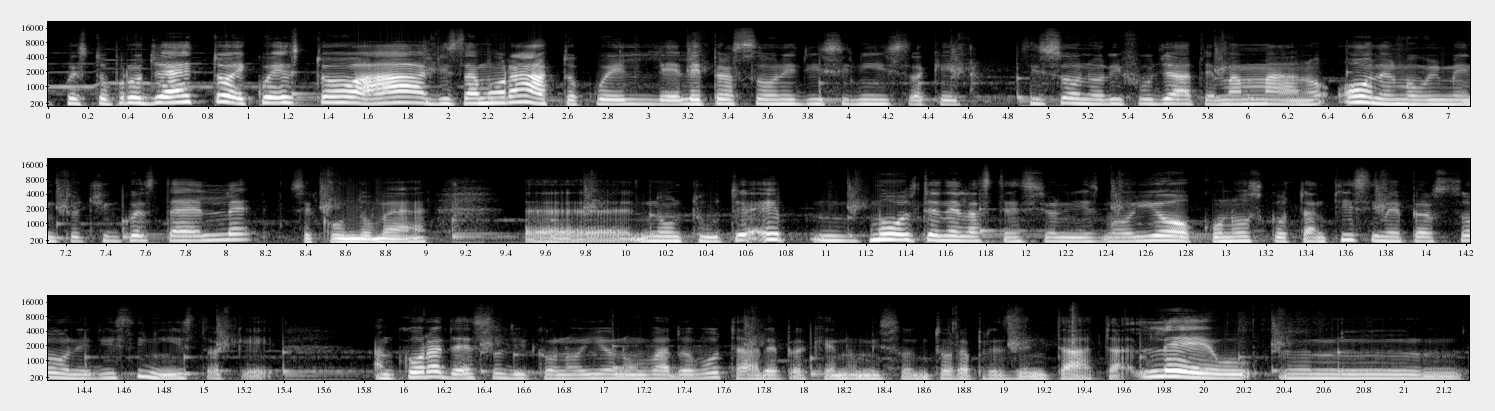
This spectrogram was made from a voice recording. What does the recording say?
questo progetto e questo ha disamorato quelle, le persone di sinistra che si sono rifugiate man mano o nel Movimento 5 Stelle, secondo me, eh, non tutte, e mh, molte nell'astensionismo. Io conosco tantissime persone di sinistra che ancora adesso dicono io non vado a votare perché non mi sento rappresentata. Leu mh,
